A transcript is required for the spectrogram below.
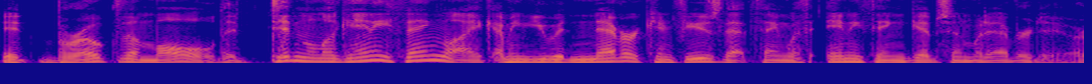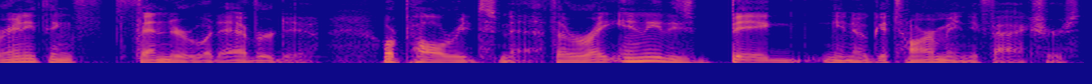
It broke the mold. It didn't look anything like. I mean, you would never confuse that thing with anything Gibson would ever do, or anything Fender would ever do, or Paul Reed Smith, or right, any of these big, you know, guitar manufacturers.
